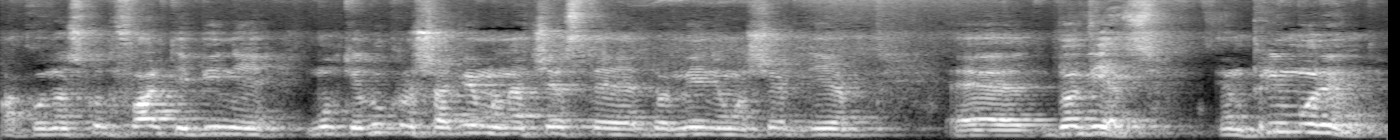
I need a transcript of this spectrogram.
a cunoscut foarte bine multe lucruri și avem în acest domeniu un șef de dovezi. În primul rând,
